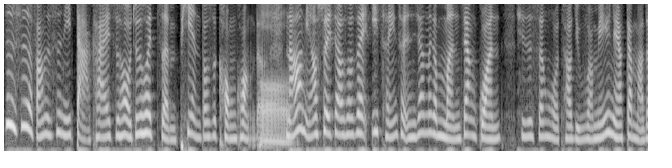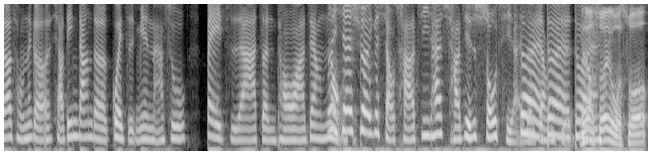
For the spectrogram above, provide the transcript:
日式的房子是你打开之后，就是会整片都是空旷的，然后你要睡觉的时候，再一层一层，你像那个门这样关，其实生活超级不方便，因为你要干嘛都要从那个小叮当的柜子里面拿出。被子啊，枕头啊，这样。那你现在需要一个小茶几，它茶几也是收起来的，这样子。对对对。没有，所以我说，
